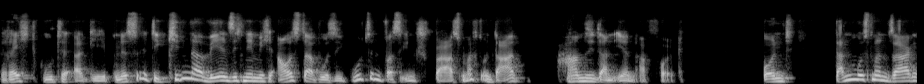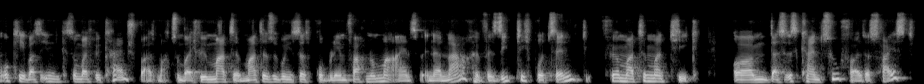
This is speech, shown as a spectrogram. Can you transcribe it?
recht gute Ergebnisse. Die Kinder wählen sich nämlich aus, da wo sie gut sind, was ihnen Spaß macht und da haben sie dann ihren Erfolg. Und dann muss man sagen, okay, was ihnen zum Beispiel keinen Spaß macht, zum Beispiel Mathe. Mathe ist übrigens das Problemfach Nummer eins in der Nachhilfe, 70 Prozent für Mathematik. Ähm, das ist kein Zufall. Das heißt,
